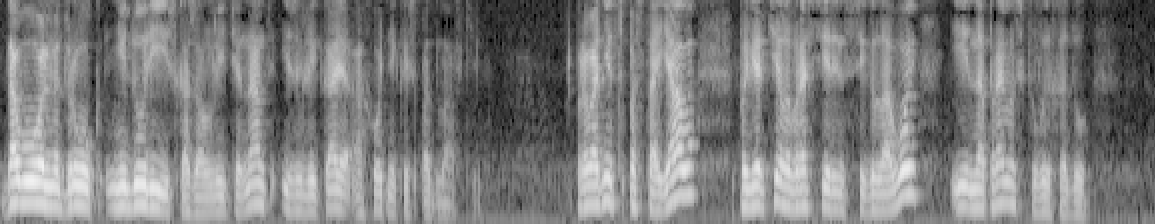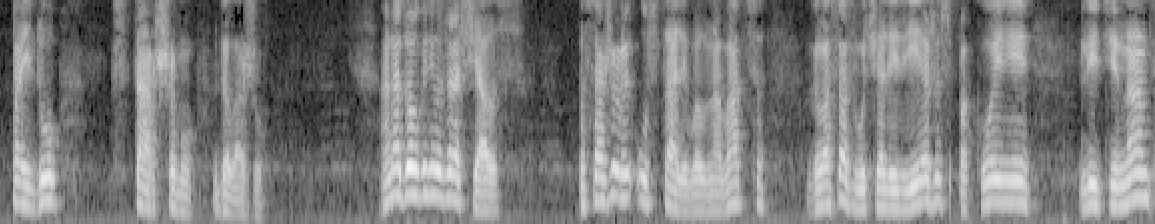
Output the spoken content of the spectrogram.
«Довольно, друг, не дури», — сказал лейтенант, извлекая охотника из-под лавки. Проводница постояла, повертела в растерянности головой и направилась к выходу. «Пойду старшему доложу». Она долго не возвращалась. Пассажиры устали волноваться, — Голоса звучали реже, спокойнее. Лейтенант,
